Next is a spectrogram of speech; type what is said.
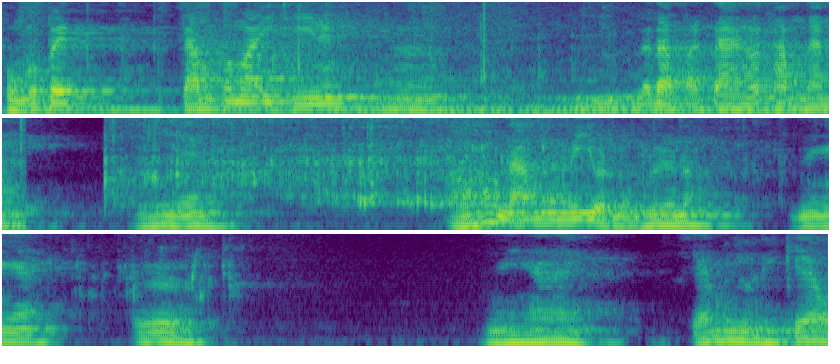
ผมก็ไปจำเข้ามาอีกทีนึงระดับอาจารย์เขาทำกันอย่างนี่ไงอ๋อน้ำมันไม่หยดลงพื้นเนาะนี่ไงเออนี่ง่ายแค่มันอยู่ในแก้ว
